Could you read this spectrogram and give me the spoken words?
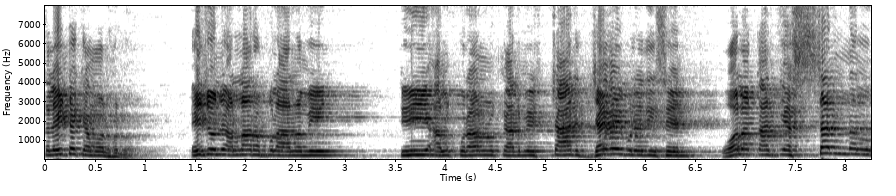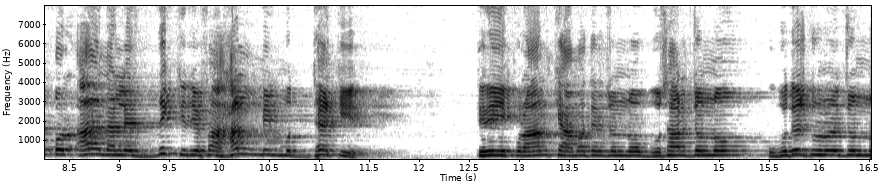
তাহলে এটা কেমন হলো? এই জন্য আল্লাহ রবুল আলমিন তিনি আল কোরআন কারমের চার জায়গায় বলে দিয়েছেন তিনি কোরআনকে আমাদের জন্য, বোঝার জন্য, উপদেশ গ্রহণের জন্য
